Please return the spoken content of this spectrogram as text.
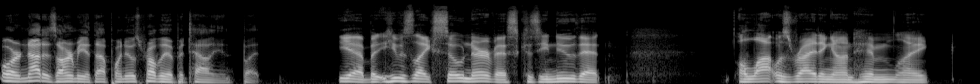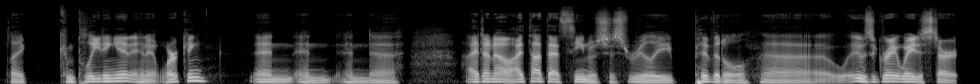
Or not his army at that point. It was probably a battalion, but Yeah, but he was like so nervous because he knew that a lot was riding on him, like like completing it and it working, and and and uh, I don't know. I thought that scene was just really pivotal. Uh, it was a great way to start.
